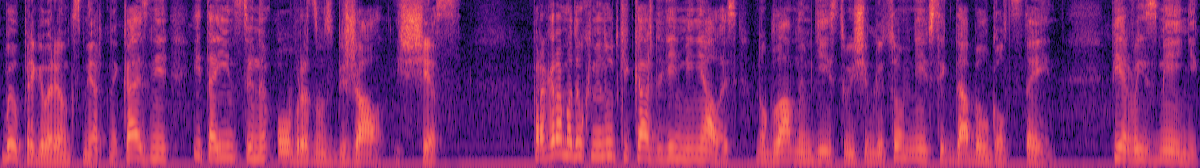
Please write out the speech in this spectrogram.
был приговорен к смертной казни и таинственным образом сбежал, исчез. Программа двухминутки каждый день менялась, но главным действующим лицом в ней всегда был Голдстейн. Первый изменник,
